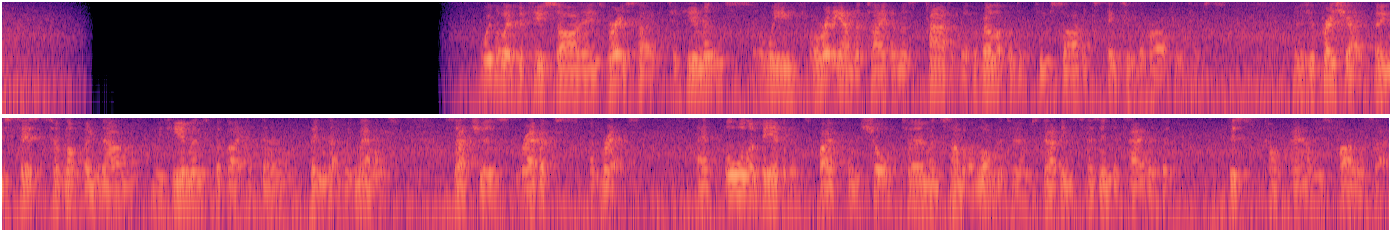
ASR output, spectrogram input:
We believe the Qcide is very safe to humans. We've already undertaken as part of the development of Qcide extensive laboratory tests. As you appreciate, these tests have not been done with humans, but they have done, been done with mammals, such as rabbits and rats. And all of the evidence, both from short-term and some of the longer-term studies, has indicated that this compound is highly safe.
